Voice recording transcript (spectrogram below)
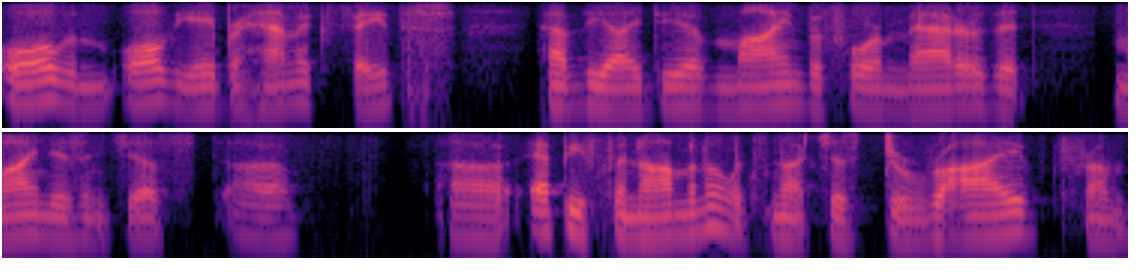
all the all the Abrahamic faiths have the idea of mind before matter. That mind isn't just uh, uh, epiphenomenal. It's not just derived from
